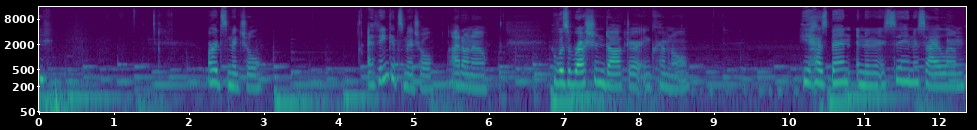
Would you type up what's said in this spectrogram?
or it's Mitchell. I think it's Mitchell. I don't know. Who was a Russian doctor and criminal. He has been in an insane asylum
